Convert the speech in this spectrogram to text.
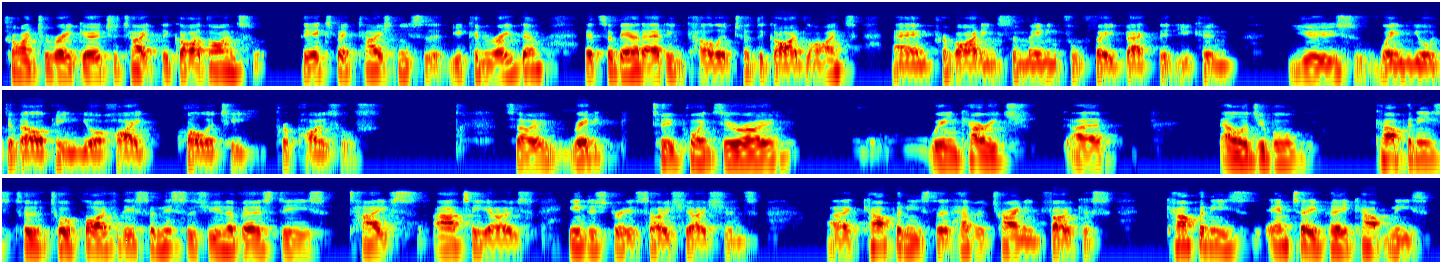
trying to regurgitate the guidelines. The expectation is that you can read them. It's about adding colour to the guidelines and providing some meaningful feedback that you can use when you're developing your high quality proposals. So REDIC 2.0, we encourage uh, eligible companies to, to apply for this, and this is universities, TAFEs, RTOs, industry associations, uh, companies that have a training focus, companies, MTP companies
